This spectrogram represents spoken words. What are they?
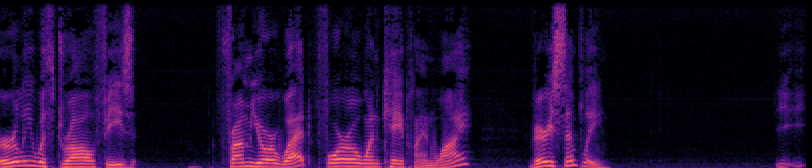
early withdrawal fees from your what? 401k plan. Why? Very simply. You,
